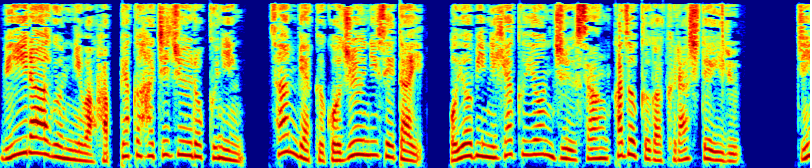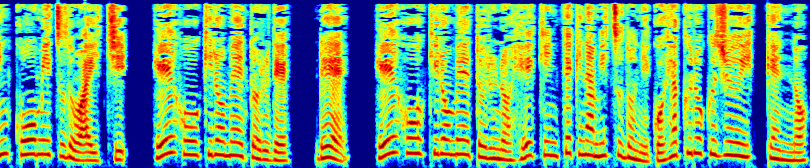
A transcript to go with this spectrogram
ウィーラー軍には886人、352世帯、及び243家族が暮らしている。人口密度は1平方キロメートルで、0平方キロメートルの平均的な密度に561件の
